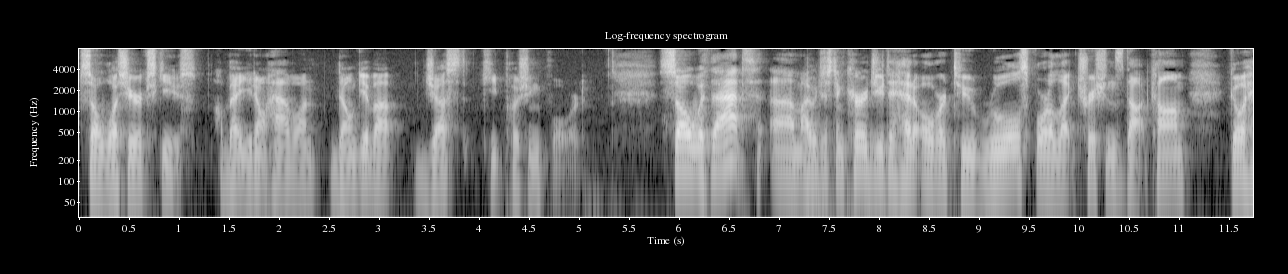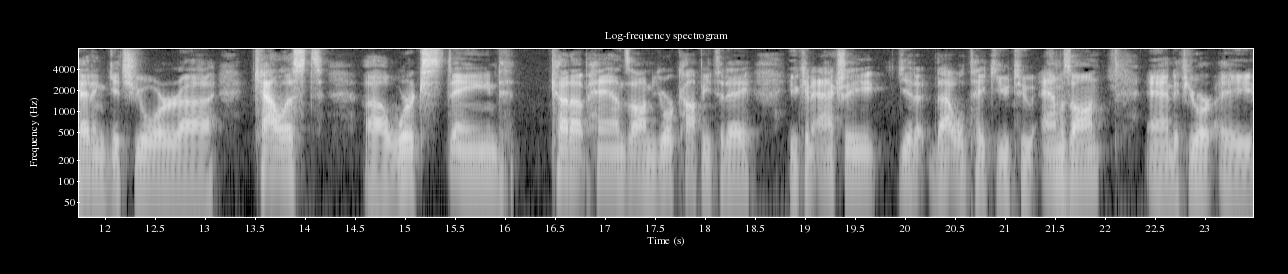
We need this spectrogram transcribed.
so, what's your excuse? I'll bet you don't have one. Don't give up. Just keep pushing forward. So, with that, um, I would just encourage you to head over to rulesforelectricians.com go ahead and get your uh, calloused, uh, work stained, cut up hands on your copy today. You can actually get it. That will take you to Amazon. And if you're a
